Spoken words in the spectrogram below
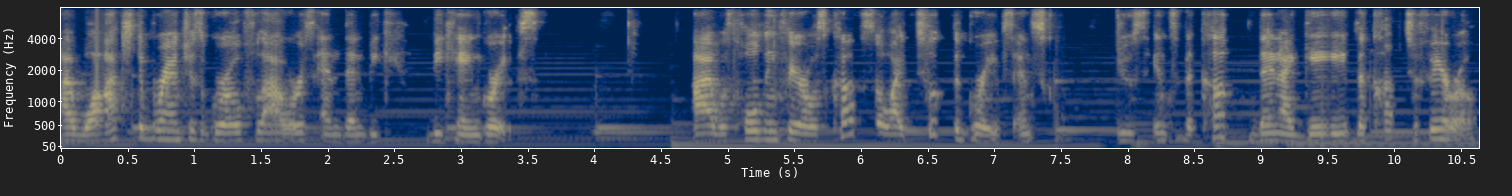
I watched the branches grow flowers and then be- became grapes. I was holding Pharaoh's cup, so I took the grapes and squeezed juice into the cup. Then I gave the cup to Pharaoh.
